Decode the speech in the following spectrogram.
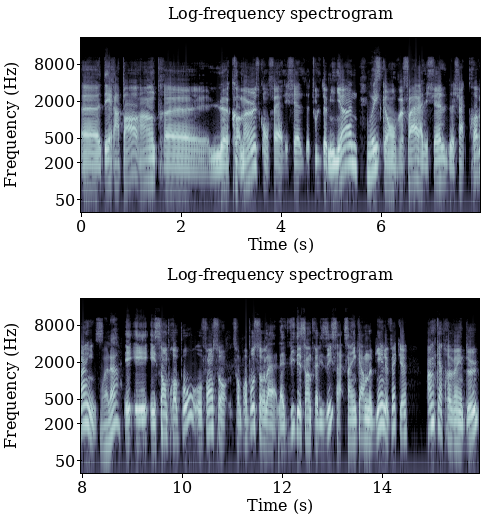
euh, des rapports entre euh, le commun, ce qu'on fait à l'échelle de tout le Dominion, et ce qu'on veut faire à l'échelle de chaque province. Voilà. Et, et, et son propos, au fond, son, son propos sur la, la vie décentralisée, ça, ça incarne bien le fait que en 82,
